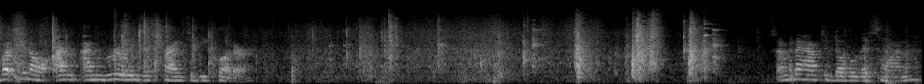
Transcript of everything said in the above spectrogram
But you know, I'm, I'm really just trying to declutter. So I'm gonna have to double this one.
